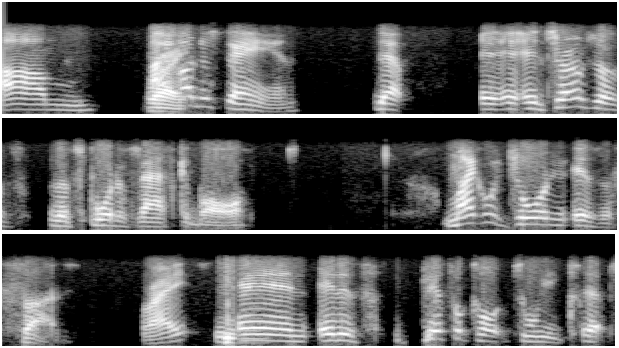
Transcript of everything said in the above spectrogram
um, Right. I understand that in, in terms of the sport of basketball, Michael Jordan is a sun, right? Mhm. And it is difficult to eclipse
